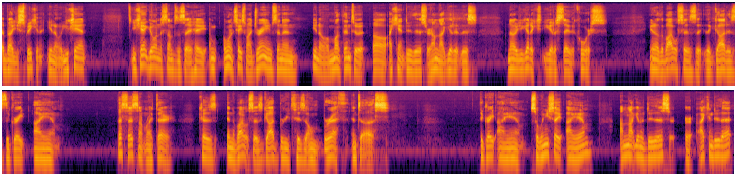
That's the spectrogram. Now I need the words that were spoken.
about you speaking it, you know, you can't, you can't go into something and say, hey, I'm, I want to chase my dreams. And then, you know, a month into it, oh, I can't do this or I'm not good at this. No, you gotta you gotta stay the course. You know, the Bible says that, that God is the great I am. That says something right there. Because in the Bible it says God breathed his own breath into us. The great I am. So when you say I am, I'm not gonna do this or, or I can do that,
